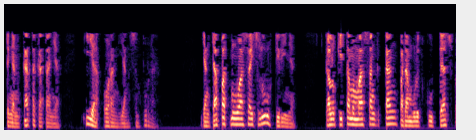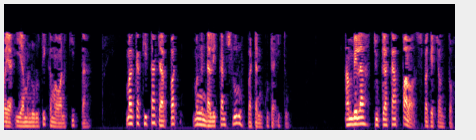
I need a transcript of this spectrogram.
dengan kata-katanya, ia orang yang sempurna. Yang dapat menguasai seluruh dirinya. Kalau kita memasang kekang pada mulut kuda supaya ia menuruti kemauan kita, maka kita dapat mengendalikan seluruh badan kuda itu. Ambillah juga kapal sebagai contoh.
